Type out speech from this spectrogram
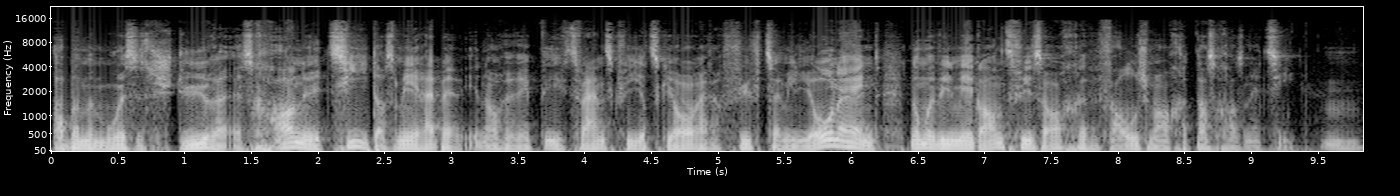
aber man muss es steuern. Es kann nicht sein, dass wir eben nachher in 20, 40 Jahren einfach 15 Millionen haben, nur weil wir ganz viele Sachen falsch machen. Das kann es nicht sein. Mhm.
